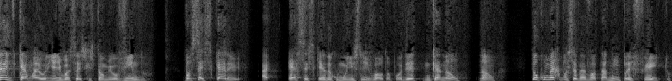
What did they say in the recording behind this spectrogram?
Sei que a maioria de vocês que estão me ouvindo, vocês querem essa esquerda comunista de volta ao poder? Não quer não? Não. Então como é que você vai votar num prefeito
